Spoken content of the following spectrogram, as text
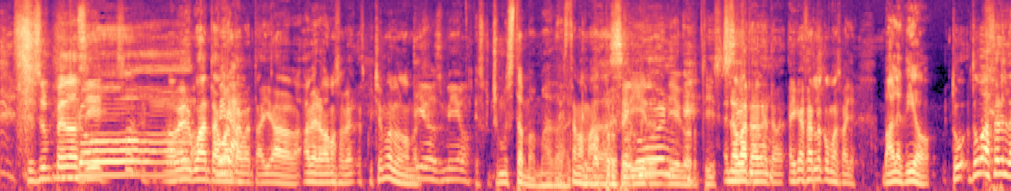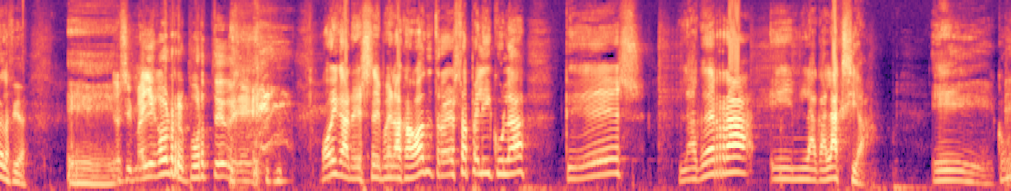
sí es un pedo así. No. A ver, aguanta, aguanta, aguanta. Ya, a ver, vamos a ver. Escuchemos los nombres. Dios mío. Escuchemos esta mamada Esta que va mamada. a proferir Según- Diego Ortiz. No, aguanta, aguanta, aguanta. Hay que hacerlo como España. Vale, tío. Tú, tú vas a hacer el de la ciudad. Eh, Si me ha llegado el reporte de... Oigan, este, me la acaban de traer esta película que es La guerra en la galaxia. Eh, ¿cómo?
